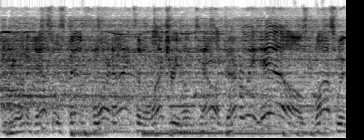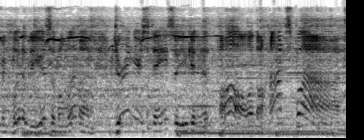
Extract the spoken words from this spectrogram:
You and a guest will spend four nights in a luxury hotel in Beverly Hills. Plus, we've included the use of a limo during your stay so you can hit all of the hot spots.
